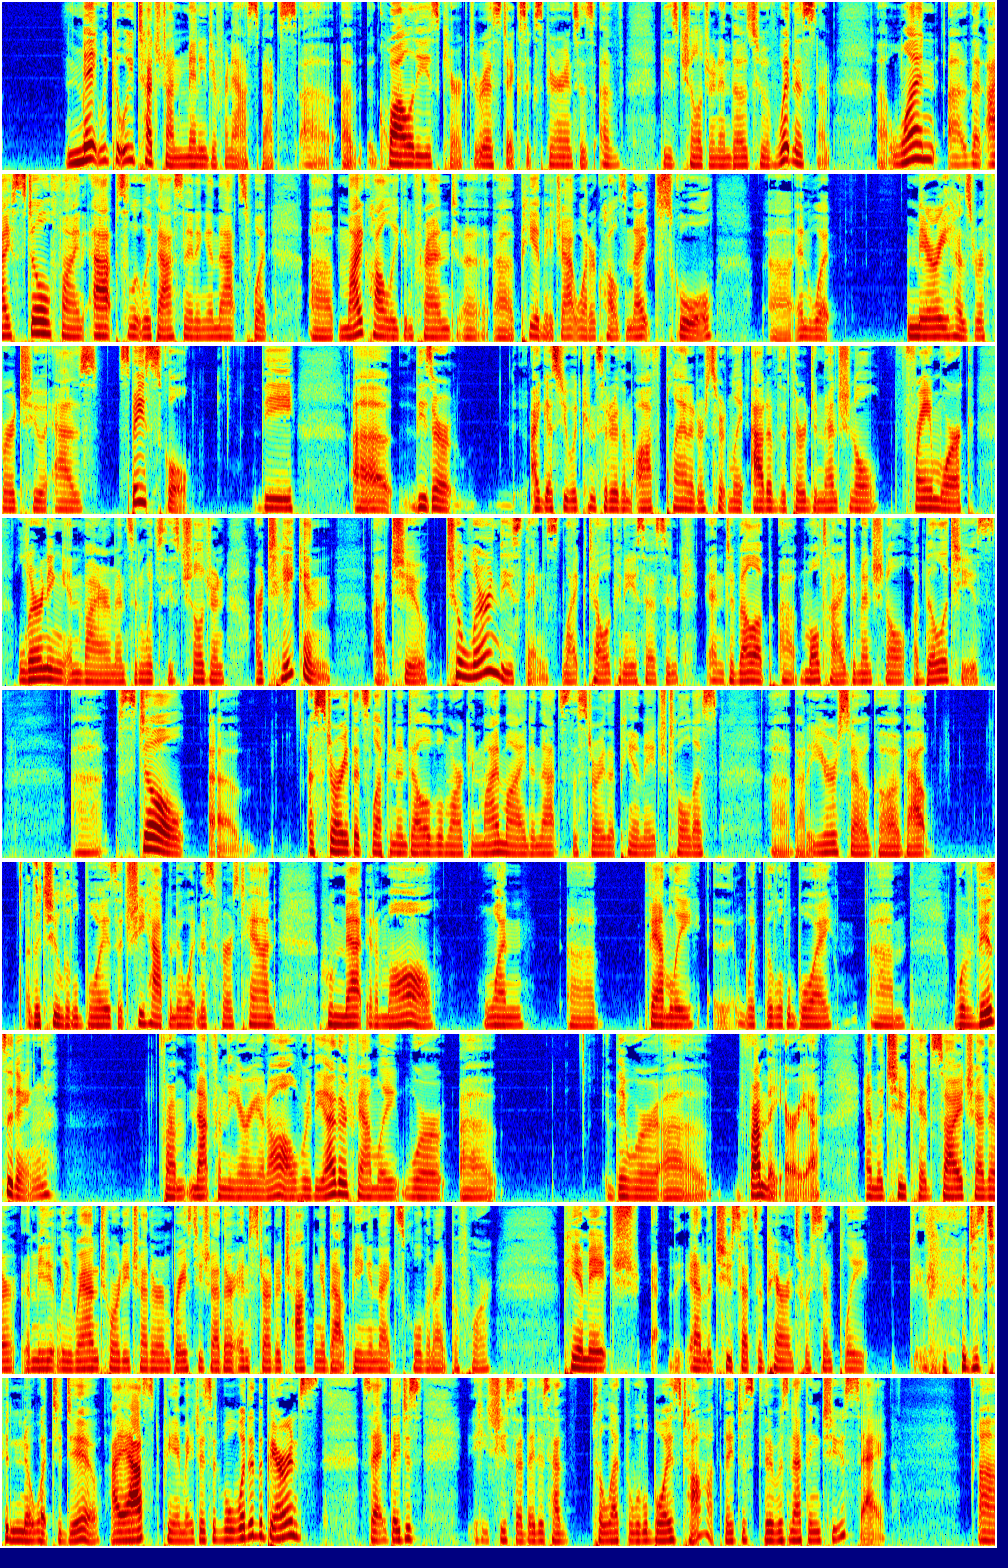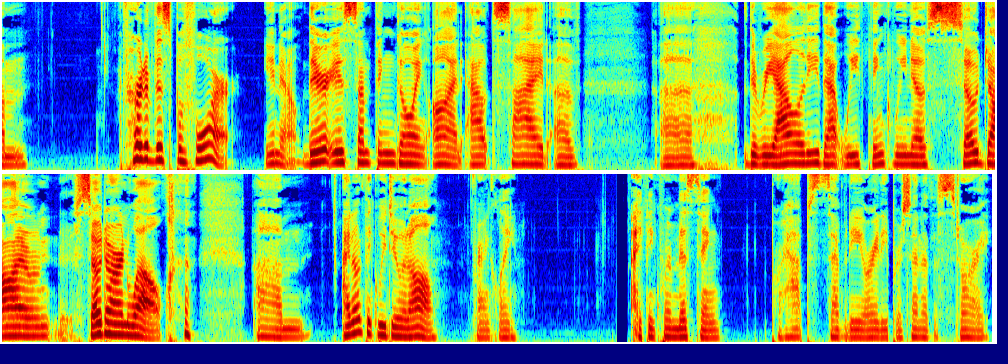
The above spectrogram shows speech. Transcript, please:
May, we, we touched on many different aspects uh, of qualities, characteristics, experiences of these children and those who have witnessed them. Uh, one uh, that I still find absolutely fascinating, and that's what uh, my colleague and friend PMH uh, uh, Atwater calls night school, and what Mary has referred to as space school. The these are I guess you would consider them off planet or certainly out of the third dimensional framework learning environments in which these children are taken uh, to to learn these things like telekinesis and and develop uh, multi-dimensional abilities. Uh, still, uh, a story that's left an indelible mark in my mind, and that's the story that PMH told us uh, about a year or so ago about the two little boys that she happened to witness firsthand, who met in a mall. One uh, family with the little boy um, were visiting from not from the area at all, where the other family were uh, they were uh, from the area, and the two kids saw each other, immediately ran toward each other, embraced each other, and started talking about being in night school the night before. PMH and the two sets of parents were simply they just didn't know what to do. I asked PMH. I said, "Well, what did the parents say?" They just she said they just had to let the little boys talk. They just, there was nothing to say. Um, I've heard of this before. You know, there is something going on outside of, uh, the reality that we think we know so darn, so darn well. um, I don't think we do at all, frankly. I think we're missing perhaps 70 or 80% of the story.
